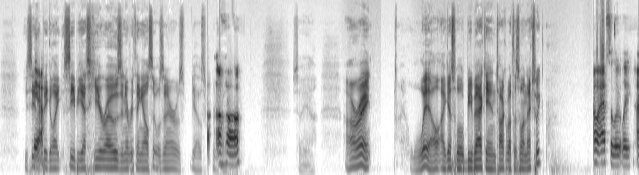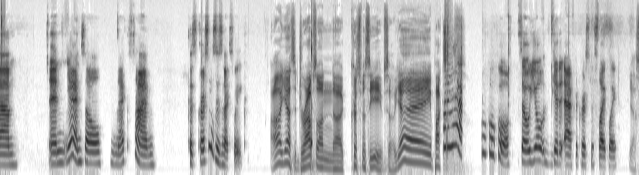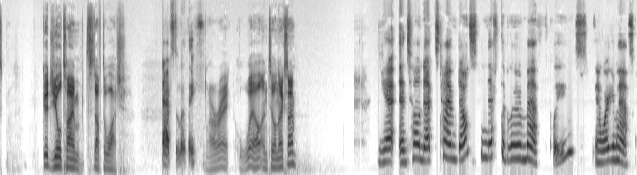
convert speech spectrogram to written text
You see Yeah. the big like CBS heroes and everything else that was there. It was yeah, it was Uh huh. So yeah. All right. Well, I guess we'll be back and talk about this one next week. Oh, absolutely. Um, and yeah, until next time, because Christmas is next week. Ah, yes, it drops on uh, Christmas Eve. So yay, apocalypse. yeah. Cool, cool, cool. So you'll get it after Christmas, likely. Yes. Good Yule time stuff to watch. Absolutely. All right. Well, until next time. Yeah. Until next time, don't sniff the blue meth, please, and wear your mask.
